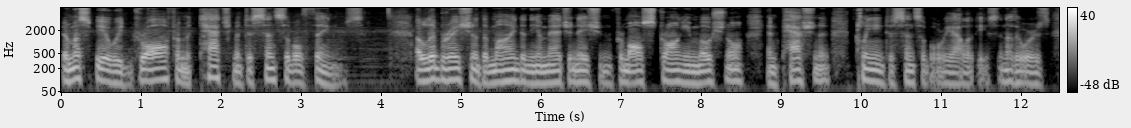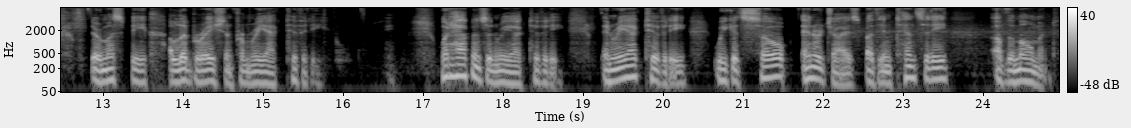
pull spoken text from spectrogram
there must be a withdrawal from attachment to sensible things a liberation of the mind and the imagination from all strong emotional and passionate clinging to sensible realities. In other words, there must be a liberation from reactivity. What happens in reactivity? In reactivity, we get so energized by the intensity of the moment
